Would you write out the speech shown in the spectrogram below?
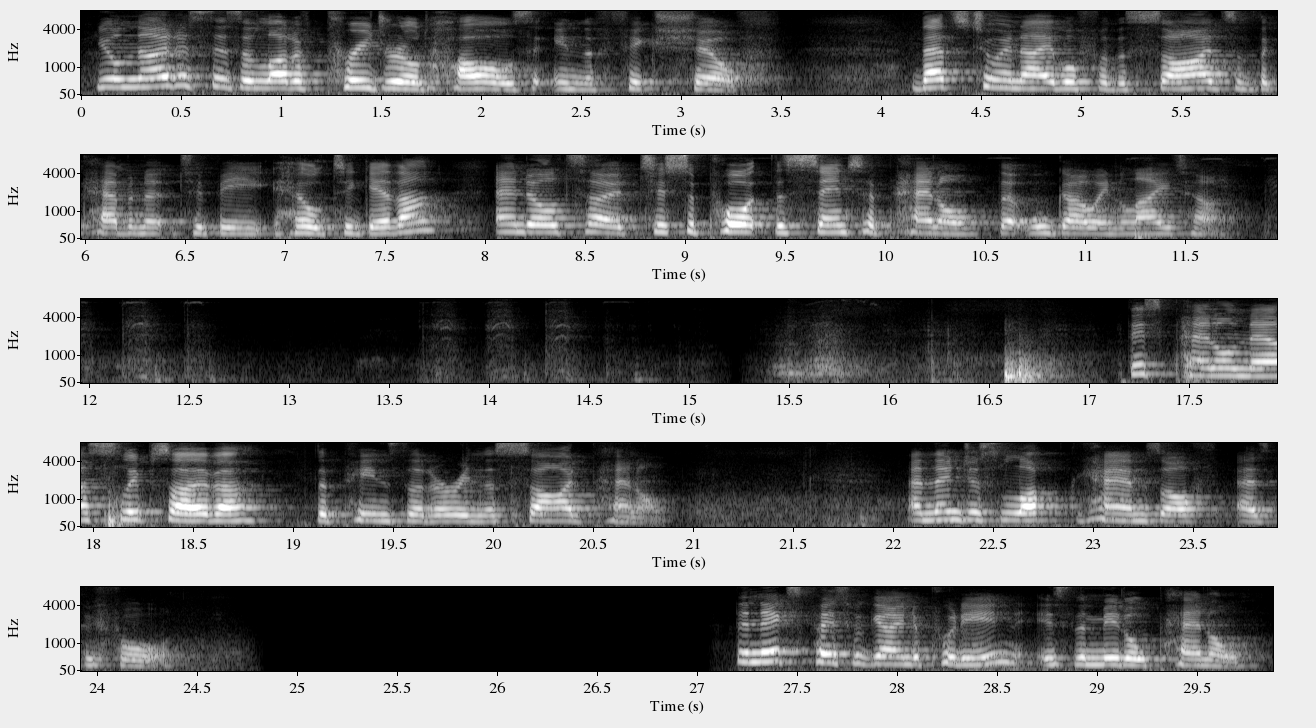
You'll notice there's a lot of pre-drilled holes in the fixed shelf. That's to enable for the sides of the cabinet to be held together and also to support the centre panel that will go in later. This panel now slips over the pins that are in the side panel and then just lock the cams off as before. The next piece we're going to put in is the middle panel.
